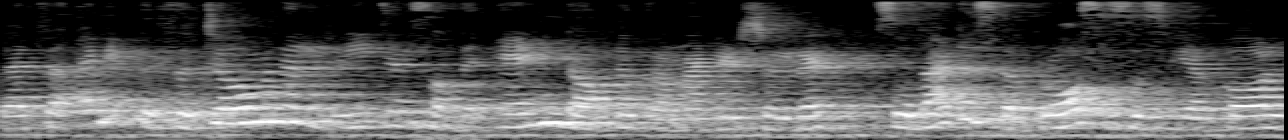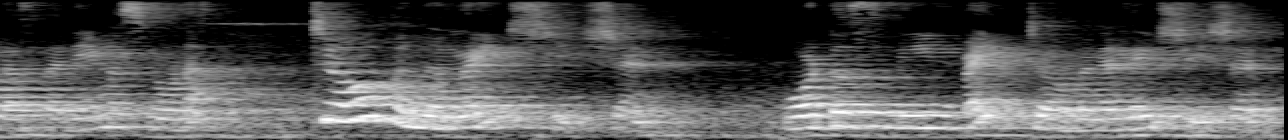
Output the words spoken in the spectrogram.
that's a, I mean it's the terminal regions of the end of the chromatid children. So that is the processes we are called as the name is known as terminalization. What does mean by terminalization?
